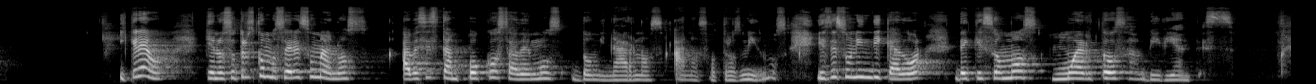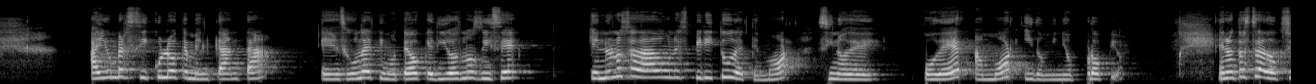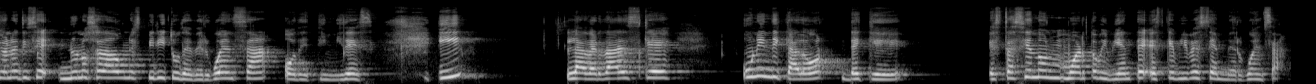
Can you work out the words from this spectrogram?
Y creo que nosotros como seres humanos a veces tampoco sabemos dominarnos a nosotros mismos. Y ese es un indicador de que somos muertos vivientes. Hay un versículo que me encanta en 2 de Timoteo que Dios nos dice que no nos ha dado un espíritu de temor, sino de poder, amor y dominio propio. En otras traducciones dice, no nos ha dado un espíritu de vergüenza o de timidez. Y la verdad es que un indicador de que estás siendo un muerto viviente es que vives en vergüenza,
